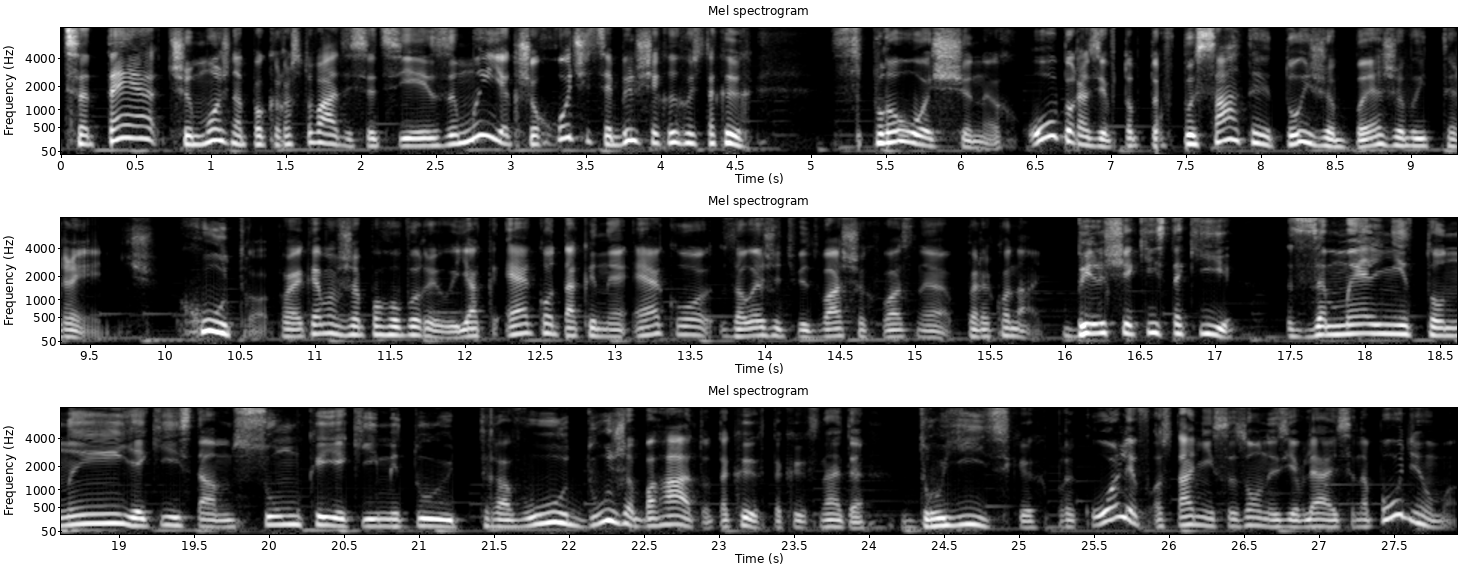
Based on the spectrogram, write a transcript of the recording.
це те, чим можна покористуватися цієї зими, якщо хочеться більш якихось таких спрощених образів, тобто вписати той же бежевий тренч. Хутро, про яке ми вже поговорили, як еко, так і не еко, залежить від ваших власне переконань. Більш якісь такі земельні тони, якісь там сумки, які імітують траву. Дуже багато таких, таких, знаєте, друїдських приколів. Останні сезони з'являються на подіумах.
